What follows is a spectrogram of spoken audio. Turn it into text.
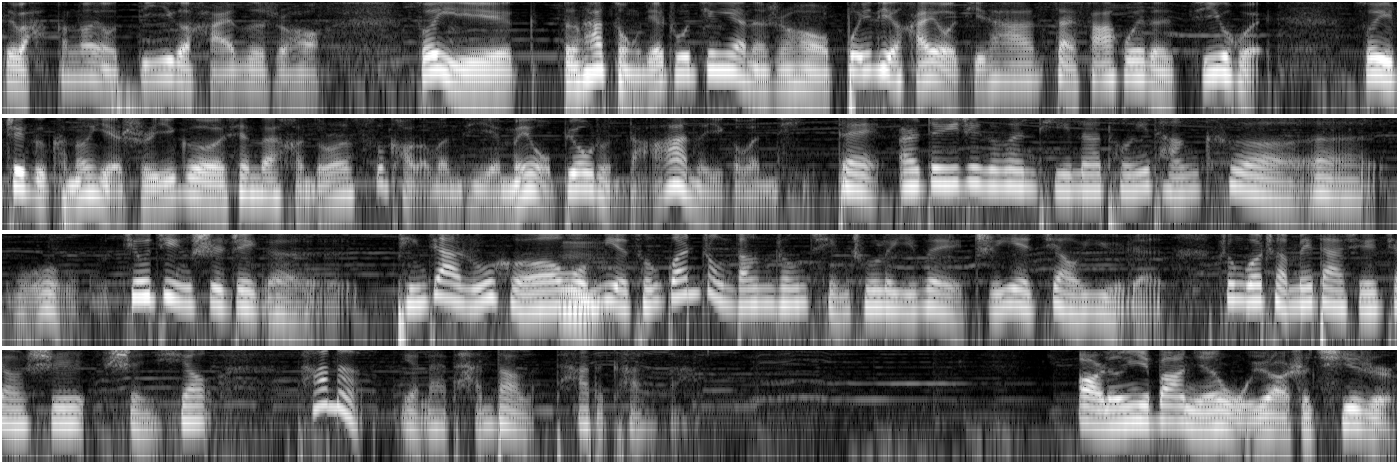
对吧？刚刚有第一个孩子的时候，所以等他总结出经验的时候，不一定还有其他再发挥的机会。所以这个可能也是一个现在很多人思考的问题，也没有标准答案的一个问题。对，而对于这个问题呢，同一堂课，呃，我究竟是这个评价如何？我们也从观众当中请出了一位职业教育人，中国传媒大学教师沈潇，他呢也来谈到了他的看法。二零一八年五月二十七日，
